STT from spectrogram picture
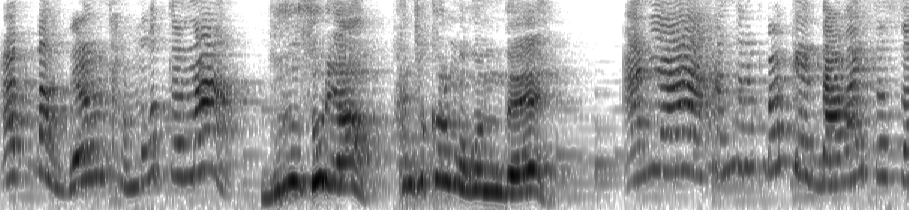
아빠, 내라면 다 먹었잖아. 무슨 소리야 한 젓가락 먹었는데 아니야, 한 그릇밖에 남아 있었어.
